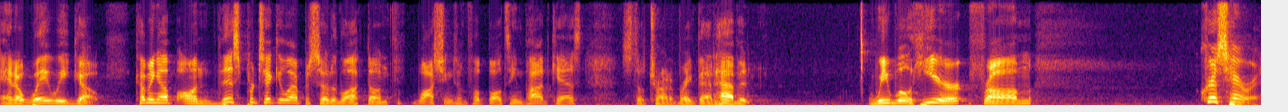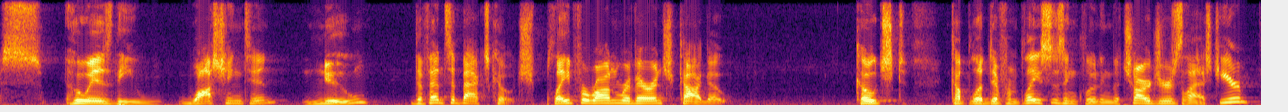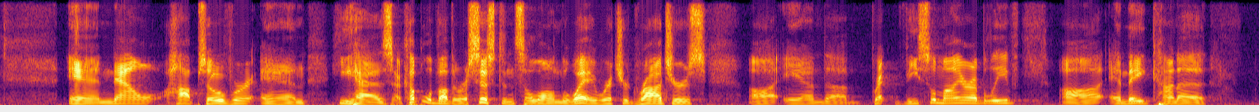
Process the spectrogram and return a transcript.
and away we go. Coming up on this particular episode of Locked On Washington Football Team podcast, still trying to break that habit, we will hear from Chris Harris, who is the Washington new defensive backs coach. Played for Ron Rivera in Chicago, coached a couple of different places, including the Chargers last year, and now hops over and he has a couple of other assistants along the way Richard Rodgers uh, and uh, Brett Vieselmeyer, I believe, uh, and they kind of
